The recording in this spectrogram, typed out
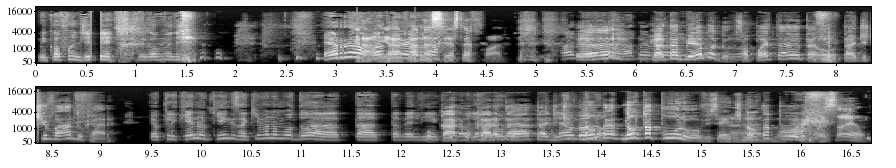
Me confundi, me confundi. Errou! Gra gravar na sexta é foda. é, o cara tá bêbado, só pode estar tá, tá, tá aditivado, cara. Eu cliquei no Kings aqui, mas não mudou a, a tabelinha. O cara, aqui. o cara tá, tá, aditivado. Não tá, não tá puro, Vicente, não tá puro. Foi só eu.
